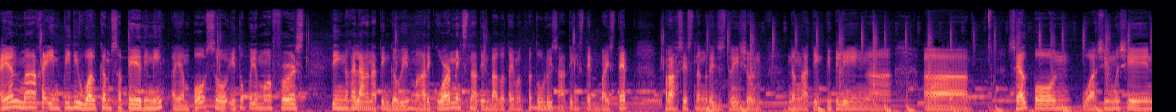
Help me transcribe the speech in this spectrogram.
Ayan mga ka-MPD, welcome sa Perimate. Ayan po, so ito po yung mga first thing na kailangan natin gawin, mga requirements natin bago tayo magpatuloy sa ating step-by-step process ng registration ng ating pipiling uh, uh, cellphone, washing machine,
